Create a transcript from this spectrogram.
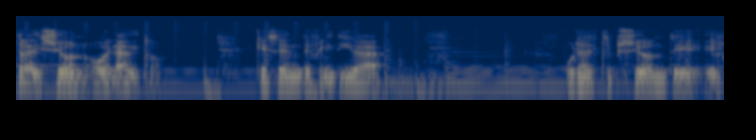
tradición o el hábito, que es en definitiva una descripción de el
